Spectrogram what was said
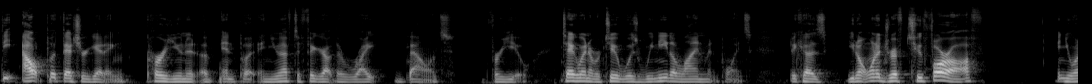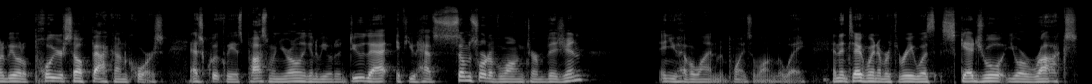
the output that you're getting per unit of input, and you have to figure out the right balance for you. Takeaway number two was we need alignment points because you don't want to drift too far off and you want to be able to pull yourself back on course as quickly as possible. And you're only going to be able to do that if you have some sort of long term vision and you have alignment points along the way. And then takeaway number three was schedule your rocks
